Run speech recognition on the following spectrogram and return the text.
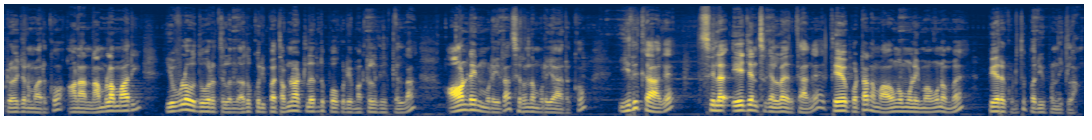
பிரயோஜனமாக இருக்கும். ஆனால் நம்மளை மாதிரி இவ்வளோ தூரத்துலேருந்து அது குறிப்பாக தமிழ்நாட்டிலேருந்து போகக்கூடிய மக்களுக்கெல்லாம் ஆன்லைன் முறை தான் சிறந்த முறையாக இருக்கும். இதுக்காக சில ஏஜென்ட்ஸுங்கள்லாம் இருக்காங்க. தேவைப்பட்டால் நம்ம அவங்க மூலியமாகவும் நம்ம பேரை கொடுத்து பதிவு பண்ணிக்கலாம்.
